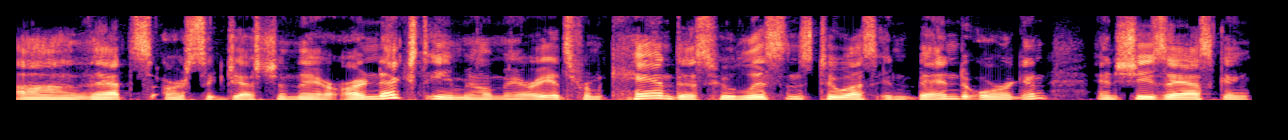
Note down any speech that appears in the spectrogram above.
Uh, that's our suggestion there. Our next email, Mary, it's from Candace, who listens to us in Bend, Oregon, and she's asking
